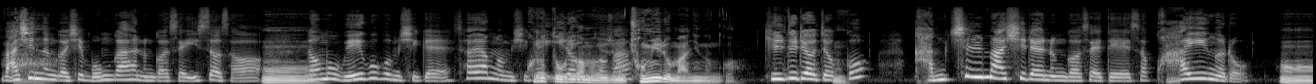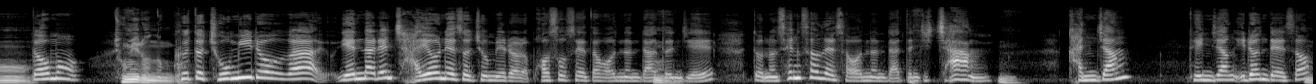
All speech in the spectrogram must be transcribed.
맛있는 것이 뭔가 하는 것에 있어서 어. 너무 외국 음식에 서양 음식에 그리고 또 우리가 이런 뭐 요즘 조미료 많이 넣은 거. 길들여졌고 감칠맛이라는 것에 대해서 과잉으로 어. 너무 조미료 넣은 거. 그것도 조미료가 옛날엔 자연에서 조미료를 버섯에다 얻는다든지 또는 생선에서 얻는다든지 장, 음. 간장, 된장 이런 데서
